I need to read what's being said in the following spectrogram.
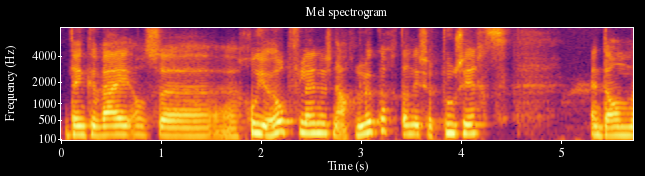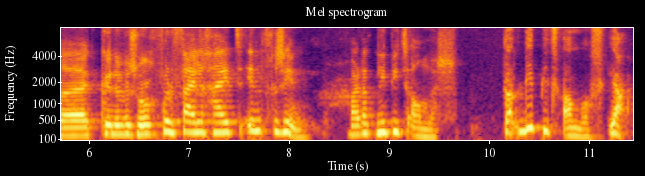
denken wij als uh, goede hulpverleners, nou gelukkig, dan is er toezicht en dan uh, kunnen we zorgen voor de veiligheid in het gezin. Maar dat liep iets anders. Dat liep iets anders, ja.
